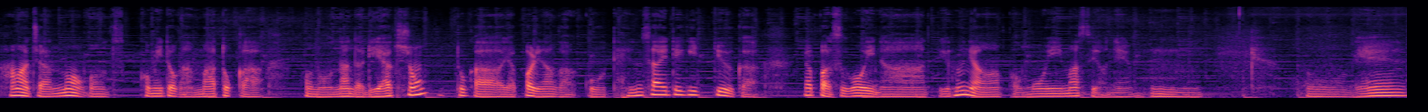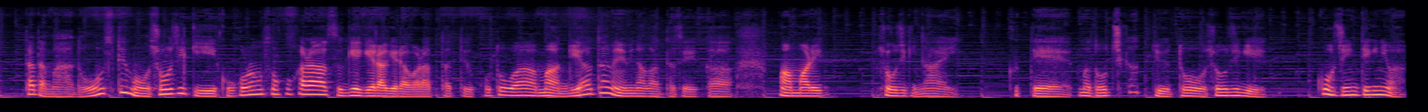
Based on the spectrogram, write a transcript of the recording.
浜ちゃんのこのツッコミとか間とか、このなんだ、リアクションとか、やっぱりなんかこう、天才的っていうか、やっぱすごいなーっていうふうにはやっぱ思いますよね。うん。そうね。ただまあどうしても正直心の底からすげえゲラゲラ笑ったっていうことはまあリアルタイムで見なかったせいか、まああんまり正直ないくて、まあどっちかっていうと正直個人的には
